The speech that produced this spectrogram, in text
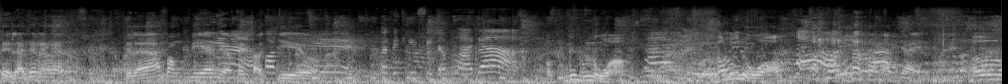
เสร็จแล้วใช่ไหมครับเสร็จแล้วนะฟองเปียนเดี๋ยวไปต่อคิวปฏิทินสีดำพาด้านี่ของหนูเหรอเอานี่หนูเหรอภาพใหญ่ไหมเออ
